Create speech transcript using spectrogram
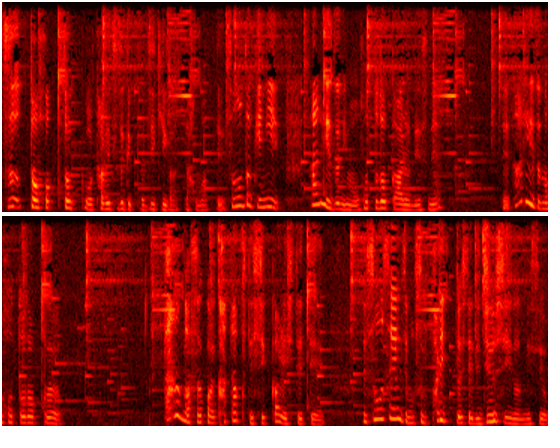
ずっとホットドッグを食べ続けてた時期があってハマって。その時にタリーズにもホットドッグあるんですね。でタリーズのホットドッグパンがすごい硬くてしっかりしててでソーセージもすごいパリッとしててジューシーなんですよ。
